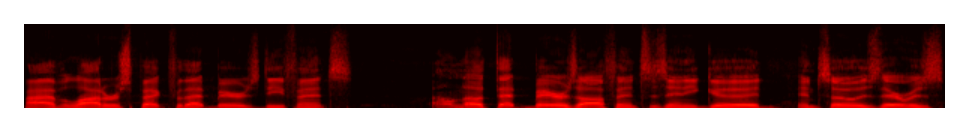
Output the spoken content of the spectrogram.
I have a lot of respect for that Bears defense. I don't know if that Bears offense is any good. And so, as there was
